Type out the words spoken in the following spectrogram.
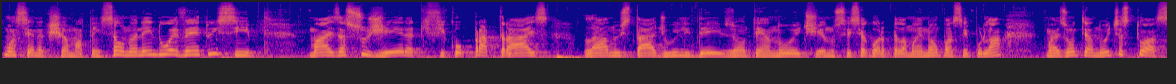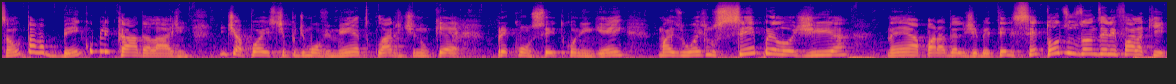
Uma cena que chama a atenção, não é nem do evento em si, mas a sujeira que ficou para trás lá no estádio Willie Davis ontem à noite. Eu não sei se agora pela manhã não passei por lá, mas ontem à noite a situação estava bem complicada lá, gente. A gente apoia esse tipo de movimento, claro, a gente não quer preconceito com ninguém, mas o Ângelo sempre elogia né, a parada LGBT, ele sempre, todos os anos ele fala aqui,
